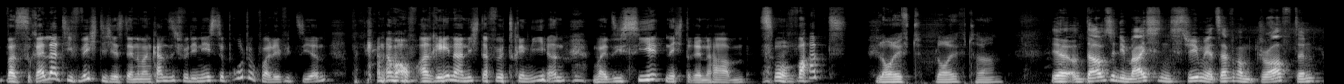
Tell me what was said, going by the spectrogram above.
was relativ wichtig ist, denn man kann sich für die nächste Proto qualifizieren, man kann aber auf Arena nicht dafür trainieren, weil sie Sealed nicht drin haben. So, was? Läuft, läuft, ja. Ja, und darum sind die meisten Streamer jetzt einfach am Draften,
